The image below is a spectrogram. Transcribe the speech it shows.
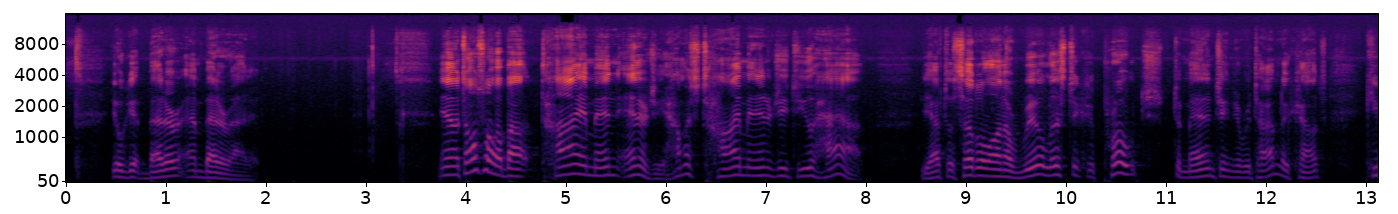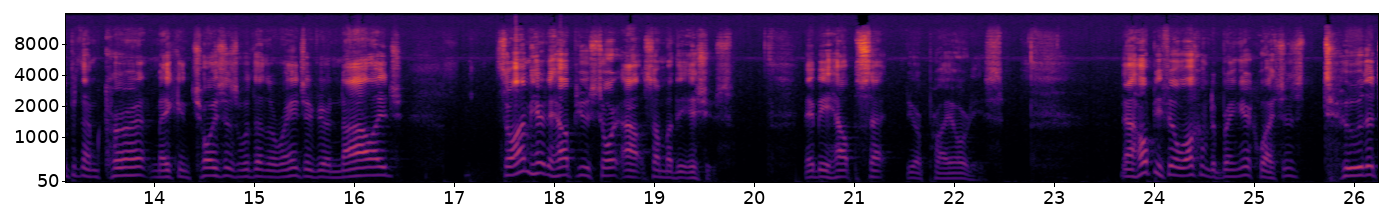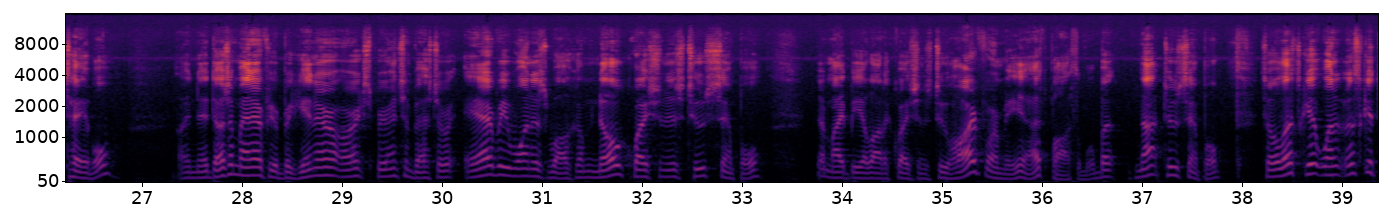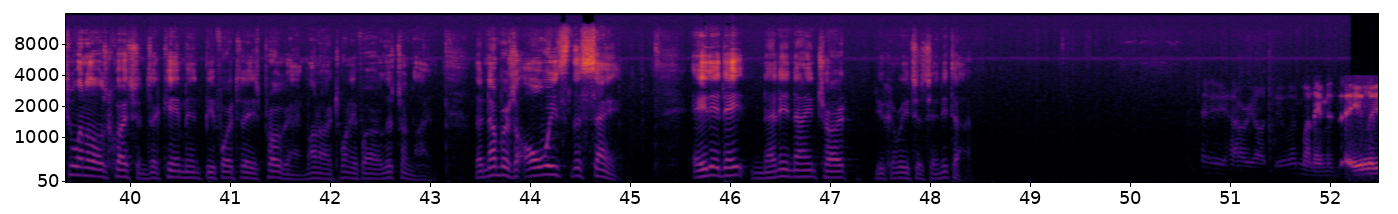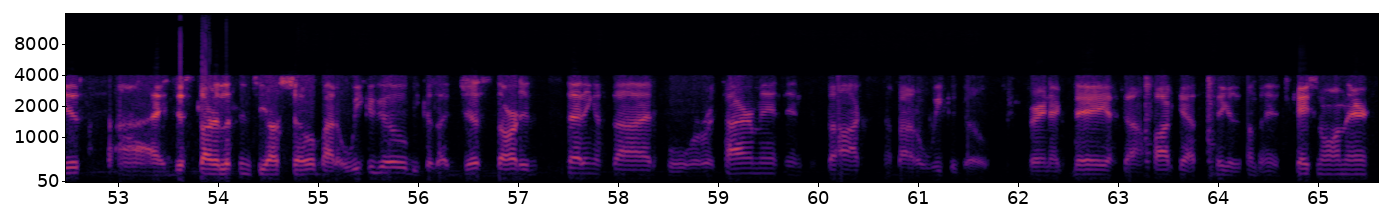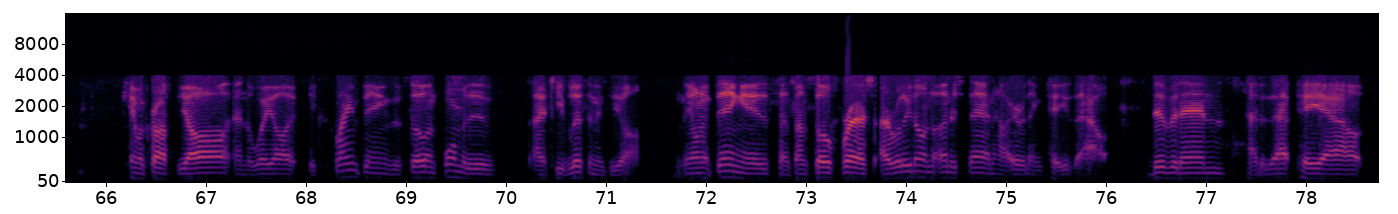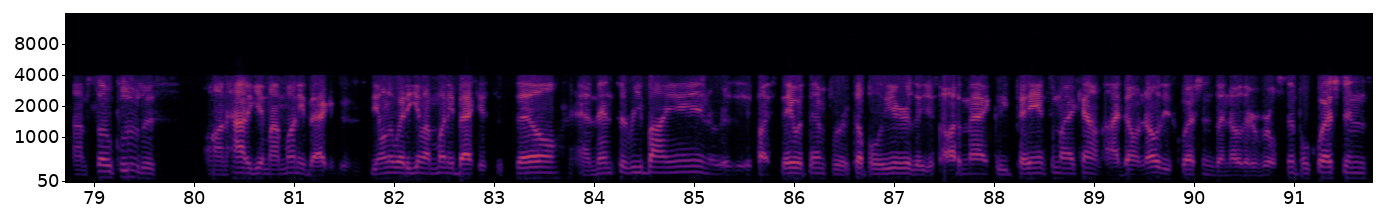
you'll get better and better at it. You know, it's also about time and energy. How much time and energy do you have? You have to settle on a realistic approach to managing your retirement accounts, keeping them current, making choices within the range of your knowledge. So I'm here to help you sort out some of the issues. Maybe help set your priorities. Now, I hope you feel welcome to bring your questions to the table. And it doesn't matter if you're a beginner or experienced investor, everyone is welcome. No question is too simple. There might be a lot of questions too hard for me. That's possible, but not too simple. So let's get one. Let's get to one of those questions that came in before today's program on our 24-hour listener line. The number is always the same: 888-99 chart. You can reach us anytime. Hey, how are y'all doing? My name is Elias. I just started listening to y'all show about a week ago because I just started setting aside for retirement and stocks about a week ago very next day, I got on podcast, figured there's something educational on there. Came across y'all, and the way y'all explain things is so informative. I keep listening to y'all. The only thing is, since I'm so fresh, I really don't understand how everything pays out. Dividends, how does that pay out? I'm so clueless on how to get my money back. The only way to get my money back is to sell and then to rebuy in, or is it if I stay with them for a couple of years, they just automatically pay into my account? I don't know these questions. I know they're real simple questions.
